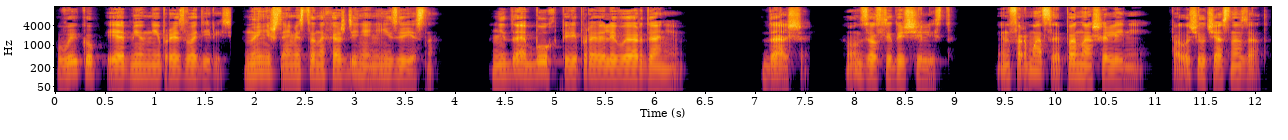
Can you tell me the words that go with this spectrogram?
Выкуп и обмен не производились. Нынешнее местонахождение неизвестно. Не дай бог переправили в Иорданию. Дальше. Он взял следующий лист. Информация по нашей линии. Получил час назад.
